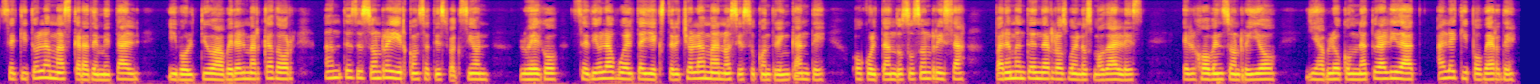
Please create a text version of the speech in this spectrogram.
se quitó la máscara de metal y volteó a ver el marcador antes de sonreír con satisfacción. Luego se dio la vuelta y estrechó la mano hacia su contrincante, ocultando su sonrisa para mantener los buenos modales. El joven sonrió y habló con naturalidad al equipo verde.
